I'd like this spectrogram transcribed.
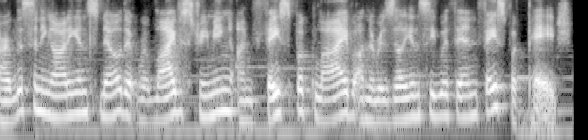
our listening audience know that we're live streaming on Facebook Live on the Resiliency Within Facebook page.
